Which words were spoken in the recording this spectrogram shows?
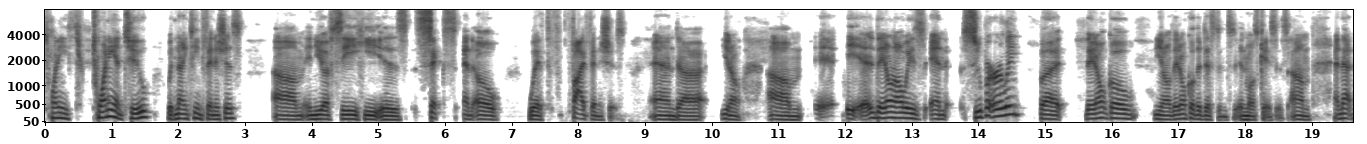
20, 20 and 2 with 19 finishes. Um, in UFC, he is 6 and 0 with five finishes. And, uh, you know, um, it, it- they don't always end super early, but they don't go, you know, they don't go the distance in most cases. Um, and that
